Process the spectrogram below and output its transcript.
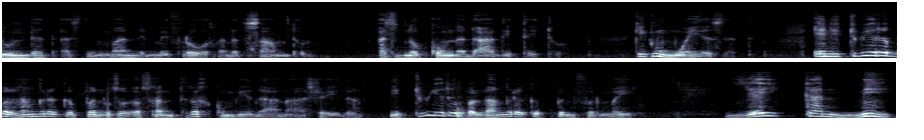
doen dit as die man en my vrou gaan dit saam doen. As dit nou kom na daardie tyd toe. Kyk hoe mooi is dit. En die tweede belangrike punt, ons, ons gaan terugkom weer daarna Shaida. Die tweede belangrike punt vir my jy kan nie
